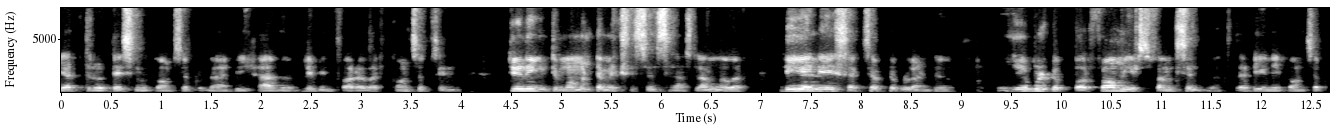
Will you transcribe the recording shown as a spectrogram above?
Earth rotational concept where we have a living forever concepts in tuning into momentum existence as long as our DNA is acceptable and able to perform its function with the DNA concept.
